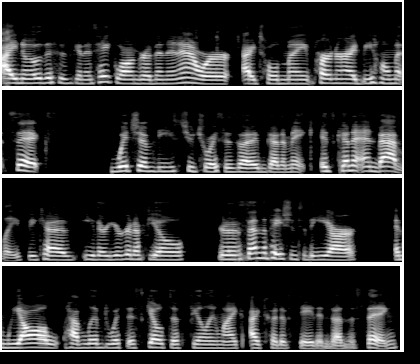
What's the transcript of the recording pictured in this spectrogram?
I know this is going to take longer than an hour. I told my partner I'd be home at six. Which of these two choices I'm going to make? It's going to end badly because either you're going to feel you're going to send the patient to the ER and we all have lived with this guilt of feeling like I could have stayed and done this thing,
